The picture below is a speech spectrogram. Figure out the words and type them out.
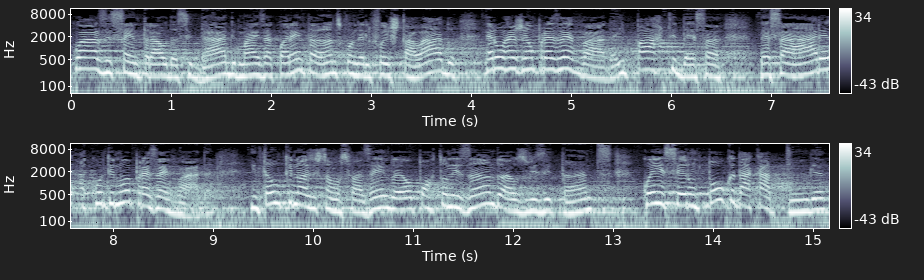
quase central da cidade, mas há 40 anos, quando ele foi instalado, era uma região preservada e parte dessa, dessa área continua preservada. Então, o que nós estamos fazendo é oportunizando aos visitantes conhecer um pouco da Caatinga,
